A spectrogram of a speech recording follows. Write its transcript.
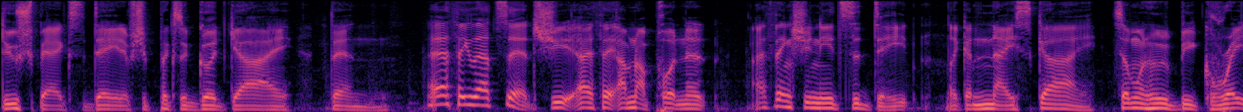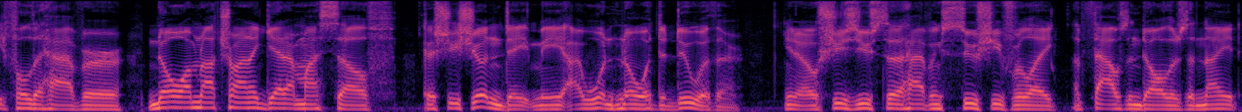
douchebags to date. If she picks a good guy, then I think that's it. She, I think, I'm not putting it. I think she needs to date like a nice guy, someone who'd be grateful to have her. No, I'm not trying to get at myself because she shouldn't date me. I wouldn't know what to do with her. You know, she's used to having sushi for like a thousand dollars a night.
